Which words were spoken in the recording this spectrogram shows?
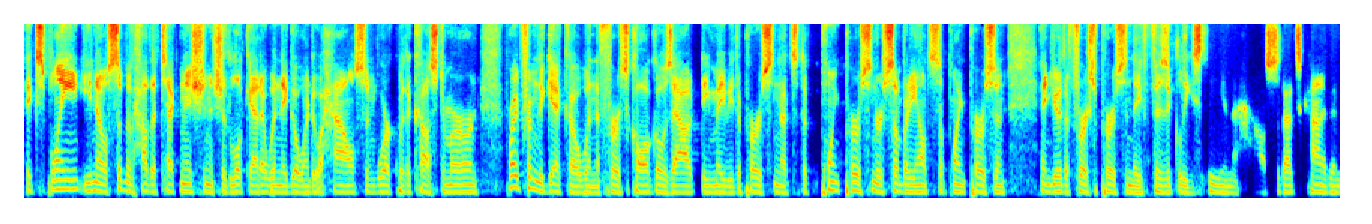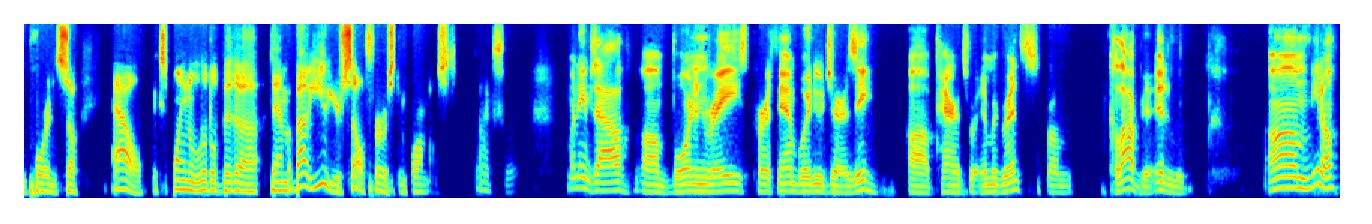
explain, you know, some of how the technician should look at it when they go into a house and work with a customer. And right from the get go, when the first call goes out, they may be the person that's the point person or somebody else point person, and you're the first person they physically see in the house. So that's kind of important. So, Al, explain a little bit of them about you yourself first and foremost. Excellent. My name's Al. Um, born and raised Perth Amboy, New Jersey. Uh, parents were immigrants from Calabria, Italy um, you know,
